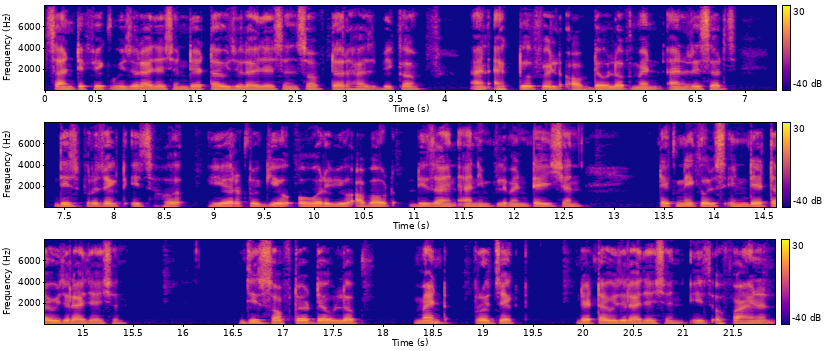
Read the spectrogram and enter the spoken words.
scientific visualization data visualization software has become an active field of development and research. This project is here to give overview about design and implementation techniques in data visualization. This software development project data visualization is a final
